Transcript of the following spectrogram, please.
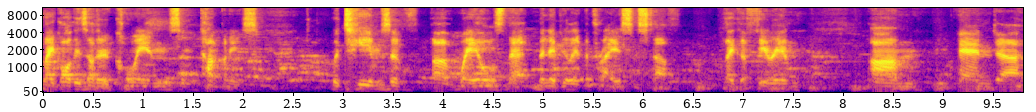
like all these other coins and companies with teams of, of whales that manipulate the price and stuff, like Ethereum. Um, and uh,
